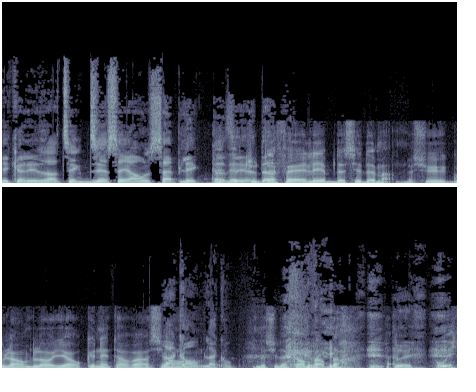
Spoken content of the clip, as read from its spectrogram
et que les articles 10 et 11 s'appliquent. Elle est tout à fait libre de ses demandes. Monsieur Goulombe, là, il n'y a aucune intervention. Lacombe, Lacombe. Monsieur Lacombe, pardon. oui. oui.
